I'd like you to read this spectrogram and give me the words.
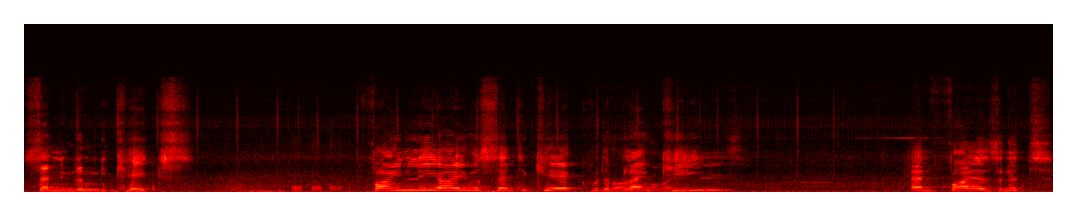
sending them cakes. Finally, I was sent a cake with a blank key and files in it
